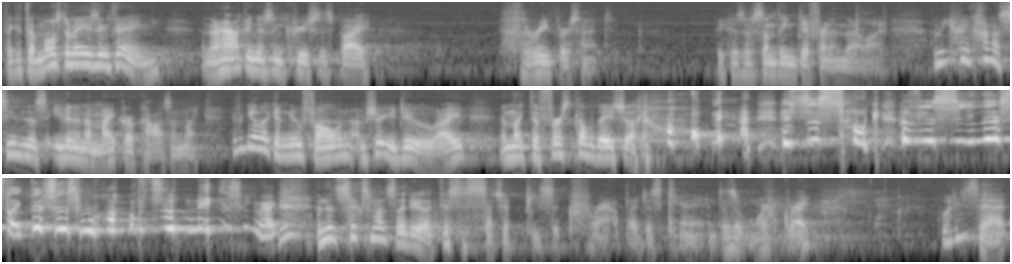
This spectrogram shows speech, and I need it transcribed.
They get the most amazing thing, and their happiness increases by 3% because of something different in their life. I mean, you can kind of see this even in a microcosm. Like, if you get like a new phone, I'm sure you do, right? And like the first couple days, you're like, oh man, this is so, have you seen this? Like, this is, wow, this is amazing, right? And then six months later, you're like, this is such a piece of crap. I just can't, it doesn't work, right? What is that?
